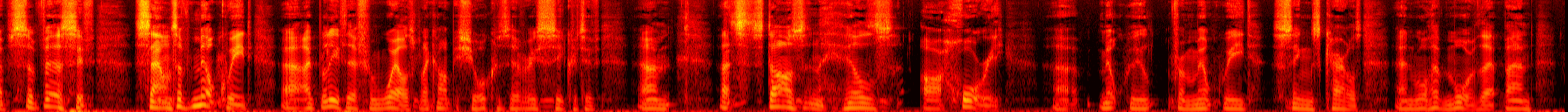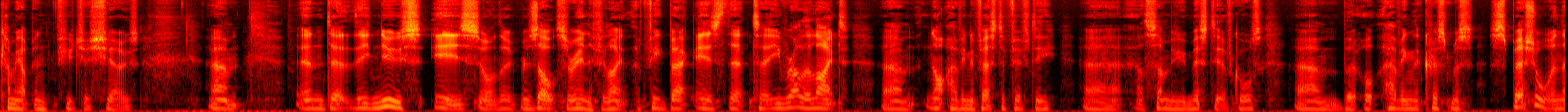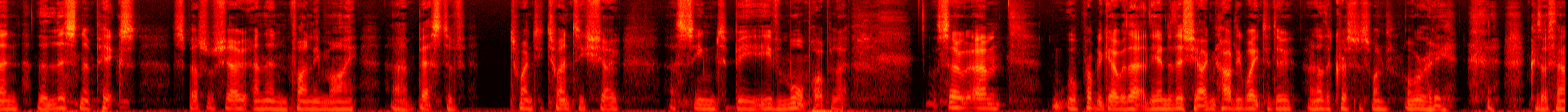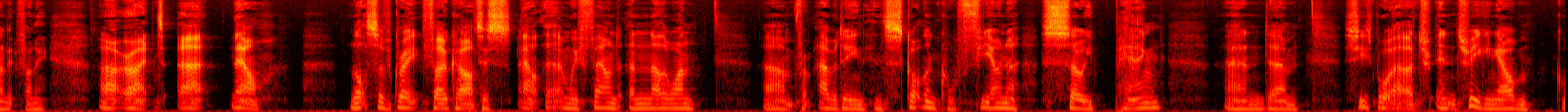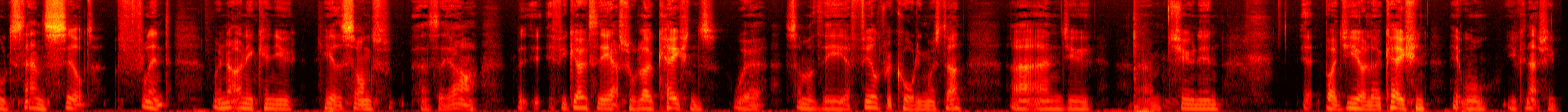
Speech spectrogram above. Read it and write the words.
Uh, subversive sounds of milkweed. Uh, I believe they're from Wales, but I can't be sure because they're very secretive. Um, that's Stars and Hills Are Hoary. Uh, milkweed from Milkweed sings carols, and we'll have more of that band coming up in future shows. Um, and uh, the news is, or the results are in, if you like, the feedback is that uh, you rather liked um, not having the Festive 50. Uh, some of you missed it, of course, um, but having the Christmas special and then the listener picks special show, and then finally my uh, best of 2020 show uh, seemed to be even more popular. So um, we'll probably go with that at the end of this year. I can hardly wait to do another Christmas one already because I found it funny. All right, uh, now lots of great folk artists out there, and we found another one um, from Aberdeen in Scotland called Fiona Soe Paing, and um, she's brought out an tr- intriguing album called Sand Silt Flint, where not only can you hear the songs as they are, but if you go to the actual locations where some of the uh, field recording was done, uh, and you um, tune in uh, by geolocation, it will you can actually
